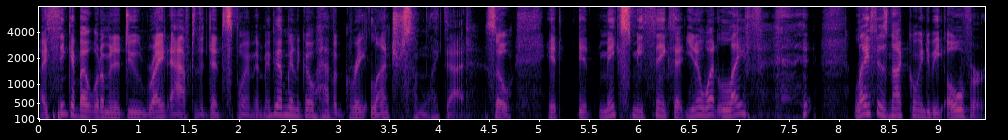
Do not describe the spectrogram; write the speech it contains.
I think about what I'm going to do right after the dentist appointment. Maybe I'm going to go have a great lunch or something like that. So it, it makes me think that, you know what, life, life is not going to be over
